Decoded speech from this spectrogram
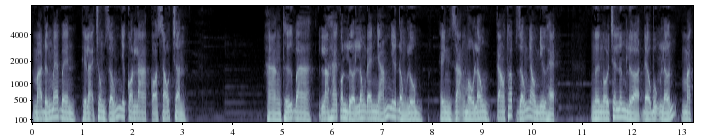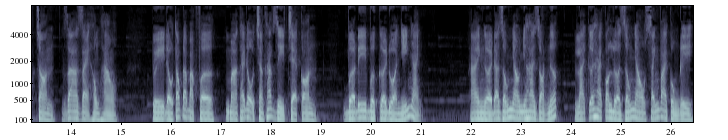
Mà đứng mé bên thì lại trông giống như con la có sáu chân. Hàng thứ ba là hai con lừa lông đen nhám như đồng lum Hình dạng màu lông cao thấp giống nhau như hệt. Người ngồi trên lưng lừa đều bụng lớn, mặt tròn, da rẻ hồng hào. Tuy đầu tóc đã bạc phơ mà thái độ chẳng khác gì trẻ con Vừa đi vừa cười đùa nhí nhảnh Hai người đã giống nhau như hai giọt nước Lại cưỡi hai con lừa giống nhau sánh vai cùng đi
